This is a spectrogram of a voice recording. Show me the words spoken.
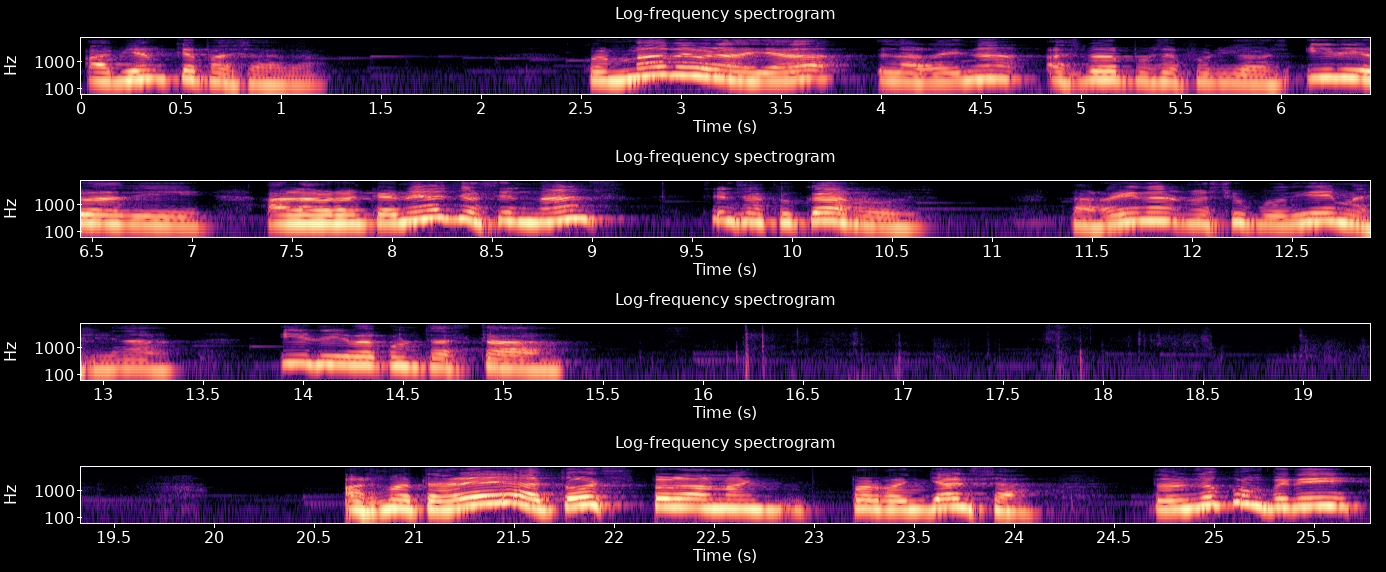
Aviam què passava. Quan va veure allà, la reina es va posar furiós i li va dir a la Brancaneus i els cent nans sense tocar-los. La reina no s'ho podia imaginar i li va contestar Els mataré a tots per, el, per venjança, per no complir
